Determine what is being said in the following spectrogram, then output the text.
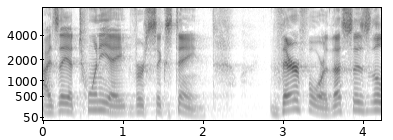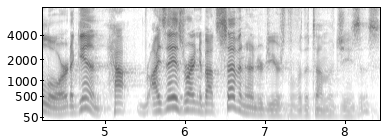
Isaiah 28, verse 16. Therefore, thus says the Lord. Again, Isaiah is writing about 700 years before the time of Jesus.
